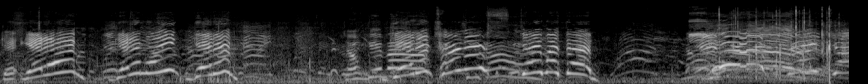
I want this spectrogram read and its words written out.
Get, get him! Get him, Lane! Get him! Don't give up. Get him, Turner!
